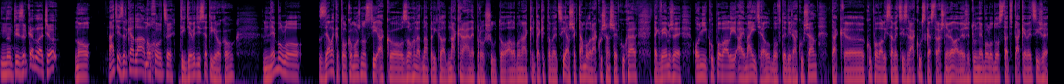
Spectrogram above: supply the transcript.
No tie zrkadla, čo? No, na tie zrkadlá, no, Mochovce. tých 90 rokov nebolo zďaleka toľko možností, ako zohnať napríklad nakrájené prošúto alebo nejaké takéto veci. A však tam bol Rakúšan šéf kuchár, tak viem, že oni kupovali aj majiteľ, bol vtedy Rakúšan, tak e, kupovali sa veci z Rakúska strašne veľa. Vieš, že tu nebolo dostať také veci, že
